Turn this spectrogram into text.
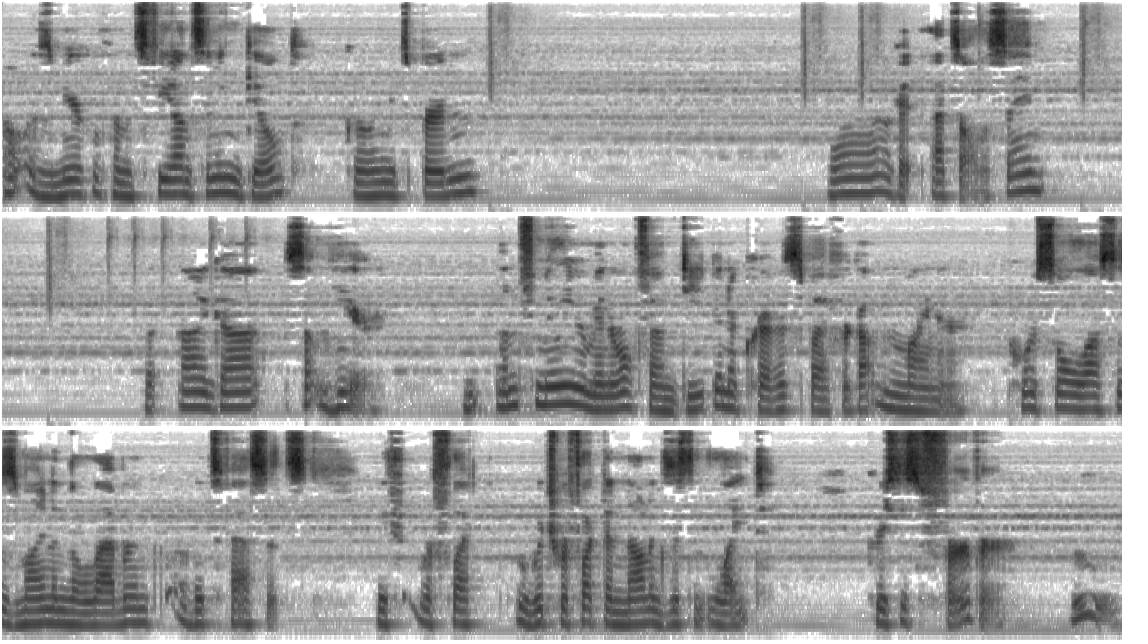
Oh, is a miracle from its feet on sin and guilt, growing its burden. Uh, okay, that's all the same. But I got something here. An unfamiliar mineral found deep in a crevice by a forgotten miner. Poor soul lost his mind in the labyrinth of its facets, with reflect, which reflect a non-existent light. Increases fervor. Ooh.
